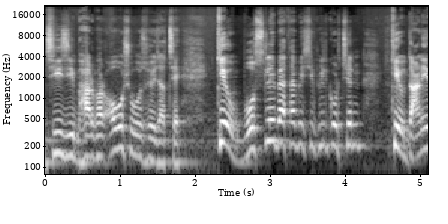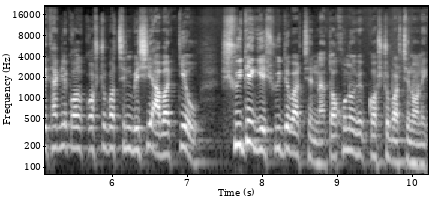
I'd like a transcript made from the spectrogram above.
ঝিঝি ভার ভার অবশ অবশ হয়ে যাচ্ছে। কেউ বসলে ব্যথা বেশি ফিল করছেন, কেউ দাঁড়িয়ে থাকলে কষ্ট পাচ্ছেন বেশি, আবার কেউ শুইতে গিয়ে শুইতে পারছেন না, তখনও কষ্ট পাচ্ছেন অনেক।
